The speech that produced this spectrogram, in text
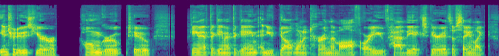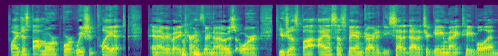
introduce your home group to game after game after game and you don't want to turn them off or you've had the experience of saying like well i just bought more Morkborg we should play it and everybody turns their nose or you just bought iss vanguard and you sat it down at your game night table and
